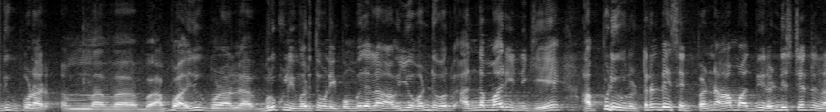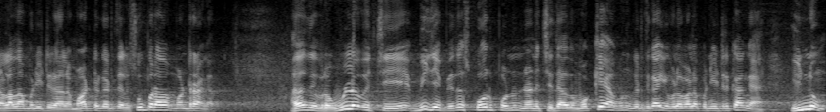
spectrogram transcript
இதுக்கு போனார். அப்போ இதுக்கு போனார்ல புருக்குலி மருத்துவமனைக்கு போகும்போது எல்லாம் ஐயோ வண்டு வரும் அந்த மாதிரி இன்னைக்கு அப்படி ஒரு ட்ரெண்டை செட் பண்ண ஆம் ஆத்மி ரெண்டு ஸ்டேட்டில் நல்லா தான் பண்ணிட்டு இருக்காங்க. மாற்று கருத்தில் சூப்பராக தான் பண்ணுறாங்க அதாவது இவரை உள்ளே வச்சு பிஜேபி ஏதோ ஸ்கோர் பண்ணணும்னு நினச்சிது அது மொக்கே ஆகணுங்கிறதுக்காக இவ்வளோ வேலை பண்ணிகிட்டு இருக்காங்க. இன்னும்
